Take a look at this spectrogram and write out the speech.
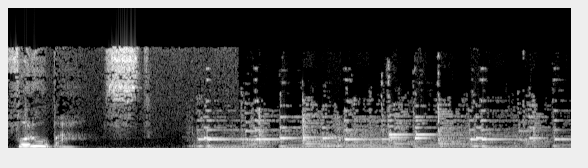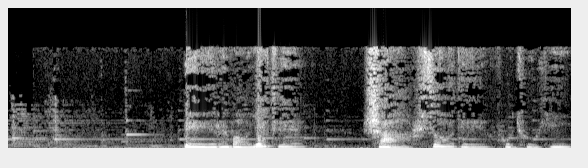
فرو بست. به روایت شهرزاد فتوهی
